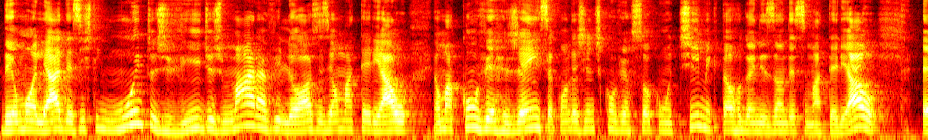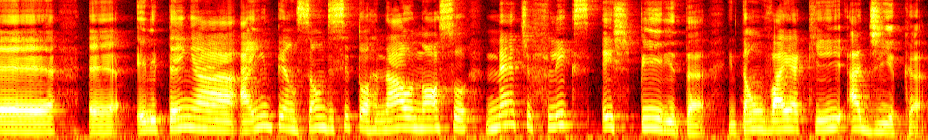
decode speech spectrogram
deem uma olhada, existem muitos vídeos maravilhosos, é um material, é uma convergência. Quando a gente conversou com o time que está organizando esse material, é, é, ele tem a, a intenção de se tornar o nosso Netflix espírita. Então vai aqui a dica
